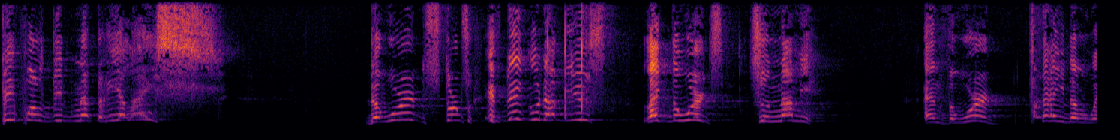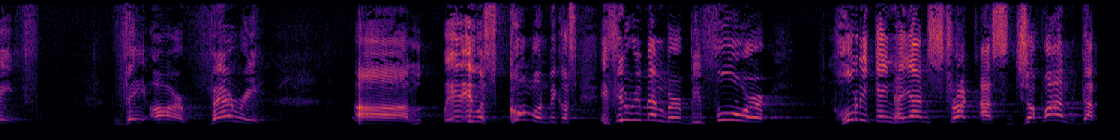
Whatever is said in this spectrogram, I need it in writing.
People did not realize the word storms. If they could have used like the words tsunami and the word tidal wave, they are very. Uh, it was common because if you remember before Hurricane Haiyan struck us, Japan got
